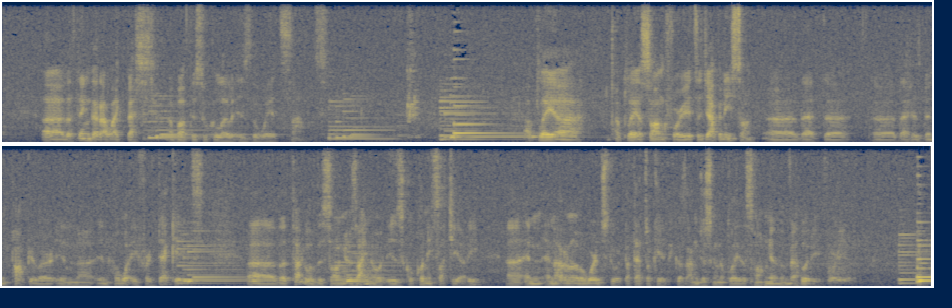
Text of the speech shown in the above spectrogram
uh, the thing that I like best about this ukulele is the way it sounds. I'll play a, I'll play a song for you. It's a Japanese song uh, that uh, uh, that has been popular in uh, in Hawaii for decades. the title of this song, as I know it, is Kokoni Sachiari. Uh, and, and I don't know the words to it, but that's okay because I'm just going to play the song and the melody for you.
